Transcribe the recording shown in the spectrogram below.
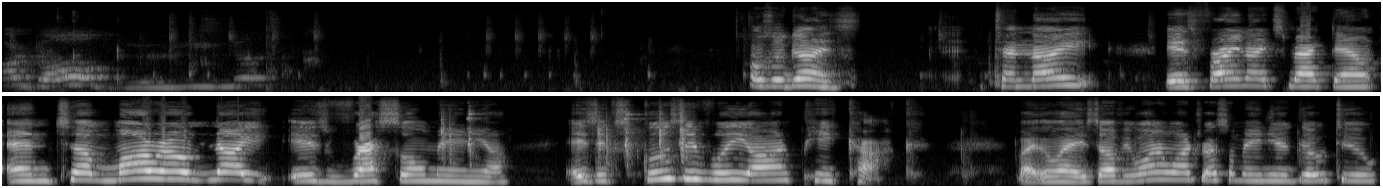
Our dog. Also, guys, tonight is Friday Night SmackDown, and tomorrow night is WrestleMania. It's exclusively on Peacock, by the way. So if you want to watch WrestleMania, go to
